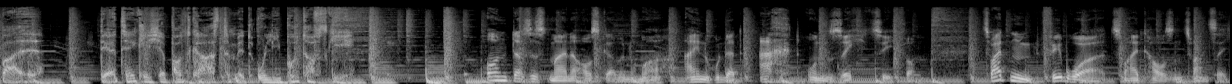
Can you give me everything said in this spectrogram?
Ball. Der tägliche Podcast mit Uli Putowski. Und das ist meine Ausgabe Nummer 168 vom 2. Februar 2020.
